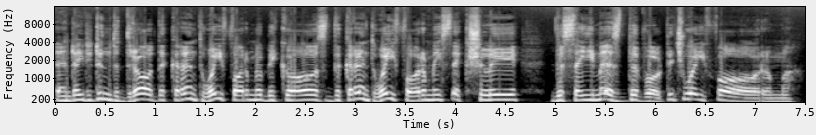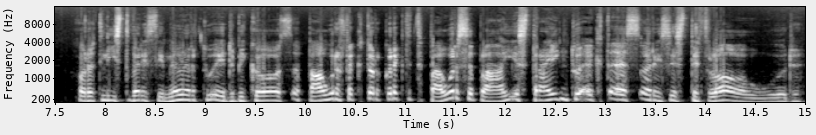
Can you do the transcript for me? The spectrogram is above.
And I didn't draw the current waveform because the current waveform is actually the same as the voltage waveform or at least very similar to it because a power factor corrected power supply is trying to act as a resistive load.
